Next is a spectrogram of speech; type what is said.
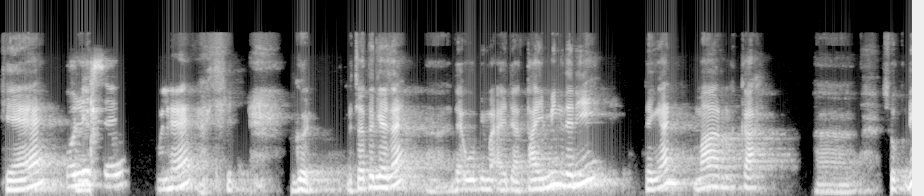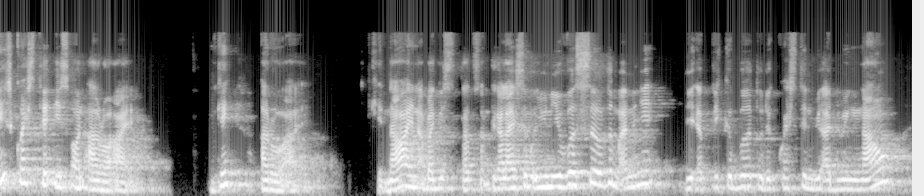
Okay eh? Boleh sir. Boleh eh? Okay. Good. Macam tu guys eh? Uh, that would be my idea. Timing tadi dengan markah. Uh, so this question is on ROI. Okay? ROI. Okay, now I nak bagi satu kalau I sebut universal tu maknanya the applicable to the question we are doing now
